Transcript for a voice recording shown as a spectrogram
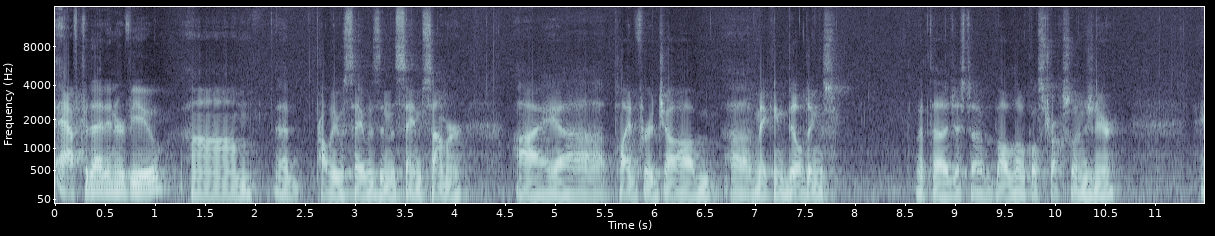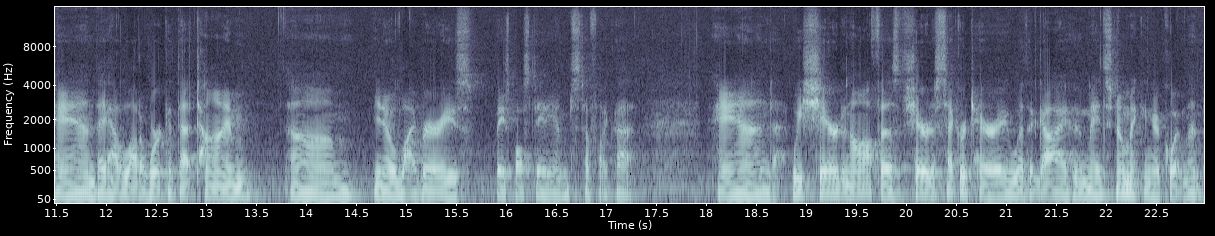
after that interview, um, I probably would say it was in the same summer, I uh, applied for a job uh, making buildings with uh, just a, a, local structural engineer. And they had a lot of work at that time, um, you know, libraries, baseball stadiums, stuff like that. And we shared an office, shared a secretary with a guy who made snowmaking equipment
